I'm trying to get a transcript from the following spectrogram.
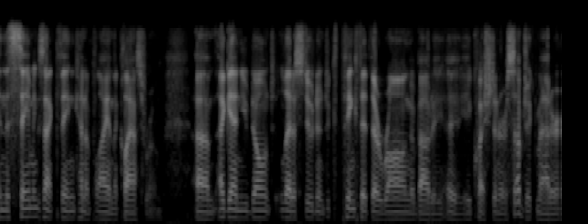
And the same exact thing can apply in the classroom. Um, again, you don't let a student think that they're wrong about a, a, question or a subject matter,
